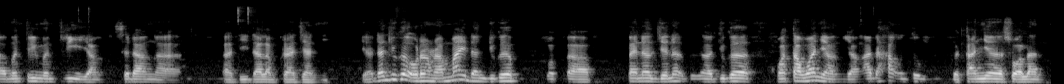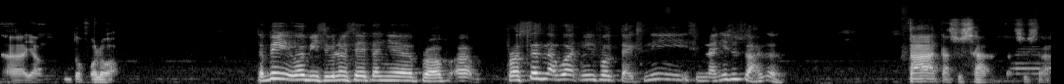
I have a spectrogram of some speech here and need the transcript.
uh, menteri-menteri yang sedang uh, uh, di dalam kerajaan ni. Ya dan juga orang ramai dan juga uh, panel jurnal uh, juga wartawan yang yang ada hak untuk bertanya soalan uh, yang untuk follow up. Tapi Wabi sebelum saya tanya Prof, uh, proses nak buat windfall tax ni sebenarnya susah ke? Tak, tak susah, tak susah.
